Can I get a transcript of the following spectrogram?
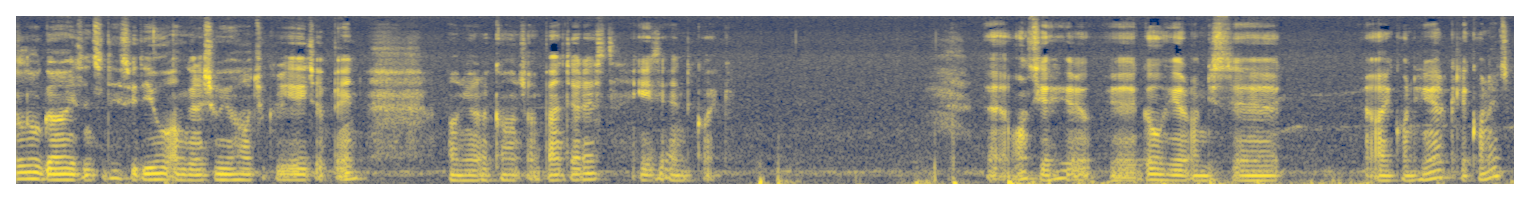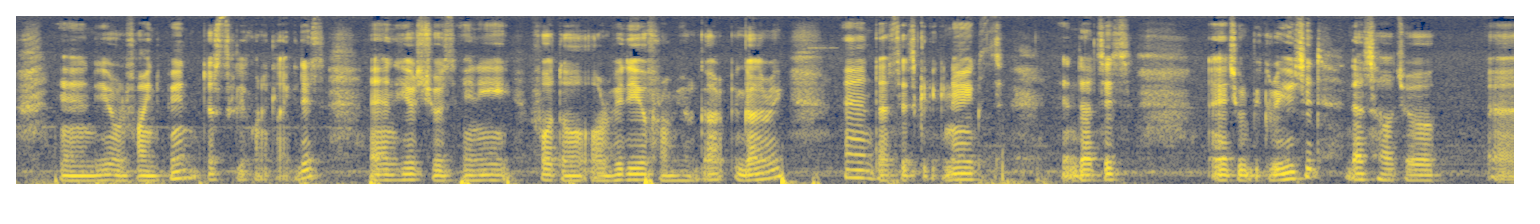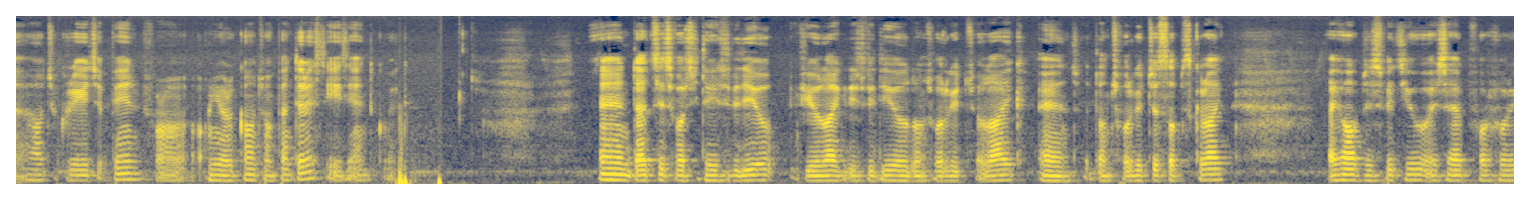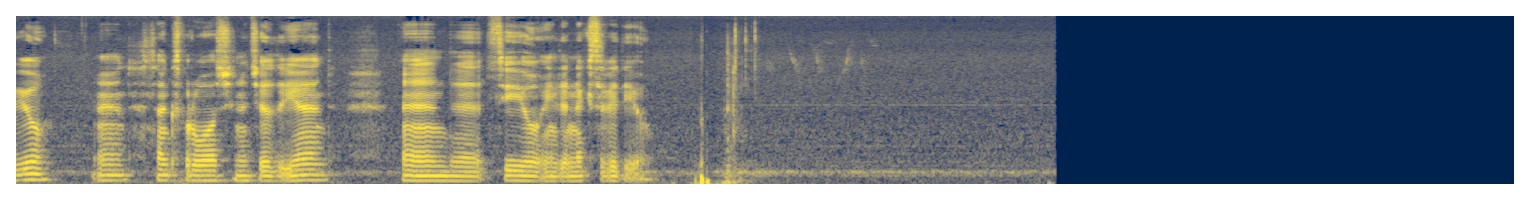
Hello guys, in today's video I'm gonna show you how to create a pin on your account on Pinterest, easy and quick. Uh, once you're here, uh, go here on this uh, icon here, click on it and you will find pin, just click on it like this and here choose any photo or video from your gallery. And that's it, click next and that's it. It will be created. That's how to uh, how to create a pin for on your account on Pinterest? Easy and quick. And that's it for today's video. If you like this video don't forget to like and don't forget to subscribe. I hope this video is helpful for you. And thanks for watching until the end. And uh, see you in the next video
